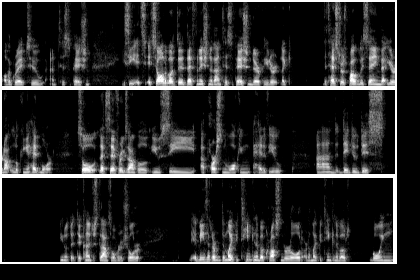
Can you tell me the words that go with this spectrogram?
of a grade two anticipation. You see, it's it's all about the definition of anticipation there, Peter. Like the tester is probably saying that you're not looking ahead more. So let's say, for example, you see a person walking ahead of you, and they do this. You know, they, they kind of just glance over their shoulder. It means that they might be thinking about crossing the road, or they might be thinking about going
